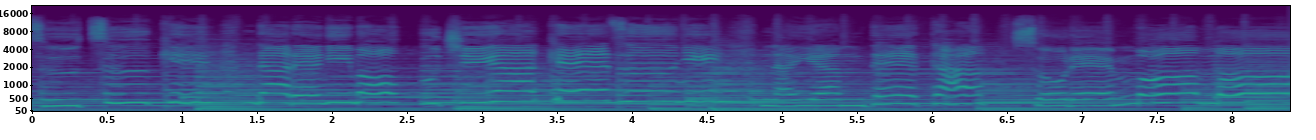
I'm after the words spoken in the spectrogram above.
傷つき誰にも打ち明けずに悩んでた。それももう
